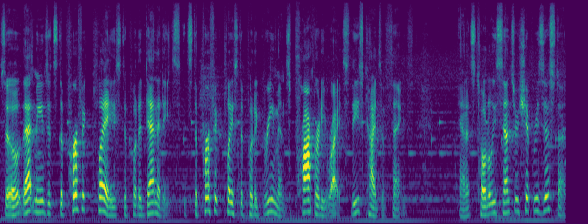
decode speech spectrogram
So that means it's the perfect place to put identities. It's the perfect place to put agreements, property rights, these kinds of things. And it's totally censorship resistant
